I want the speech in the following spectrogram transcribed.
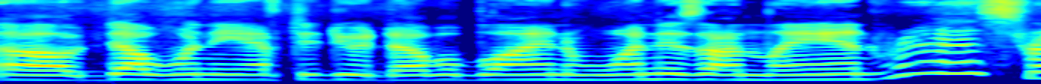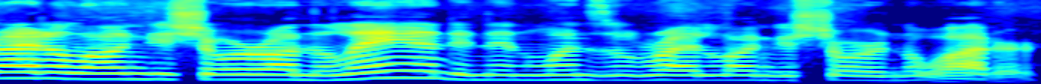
uh, double, when they have to do a double blind, and one is on land, rest right along the shore on the land, and then one's right along the shore in the water.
